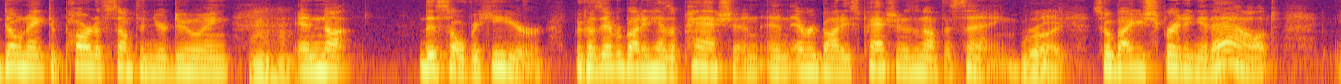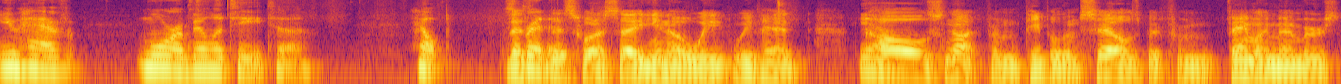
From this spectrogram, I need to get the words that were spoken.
donate to part of something you're doing Mm-hmm. and not this over here because everybody has a passion and everybody's passion is not the same. Right. So by you spreading it out, you have more ability to help That's, spread it. that's what I say. You know, we we've had Yeah. calls not from people themselves, but from family members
